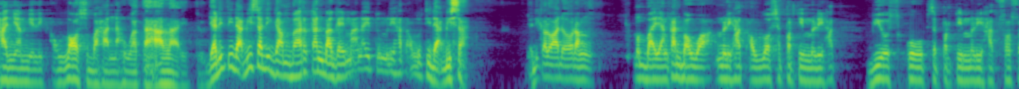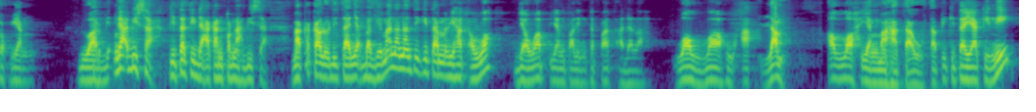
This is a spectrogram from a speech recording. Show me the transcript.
hanya milik Allah Subhanahu wa taala itu. Jadi tidak bisa digambarkan bagaimana itu melihat Allah tidak bisa. Jadi kalau ada orang membayangkan bahwa melihat Allah seperti melihat bioskop, seperti melihat sosok yang luar biasa. Nggak bisa, kita tidak akan pernah bisa. Maka kalau ditanya bagaimana nanti kita melihat Allah, jawab yang paling tepat adalah Wallahu a'lam. Allah yang maha tahu. Tapi kita yakini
